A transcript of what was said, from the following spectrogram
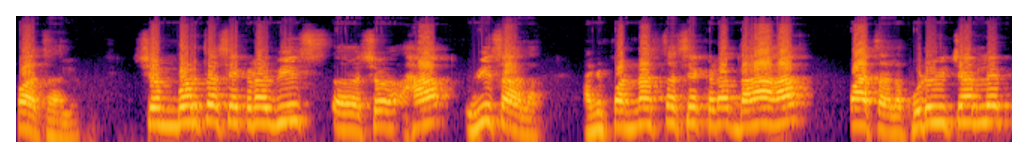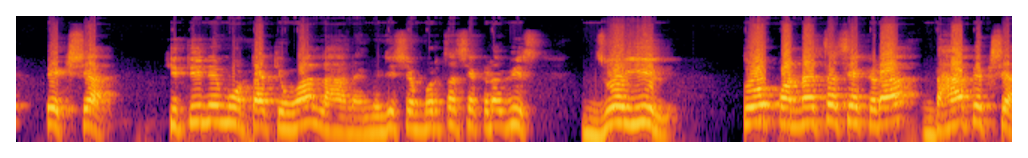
पाच आलं शंभरचा शेकडा वीस हा वीस आला आणि पन्नासचा शेकडा दहा हा पाच आला. पुढे विचारले पेक्षा कितीने मोठा किंवा लहान आहे? म्हणजे शंभरचा शेकडा वीस जो येईल तो पन्नासचा शेकडा दहा पेक्षा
